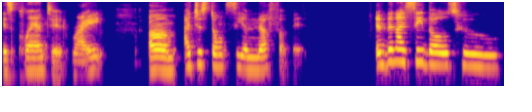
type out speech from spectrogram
is planted, right? Um, I just don't see enough of it. And then I see those who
